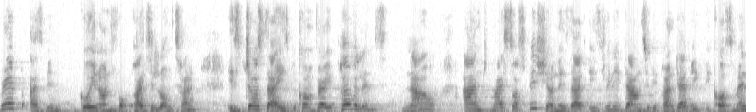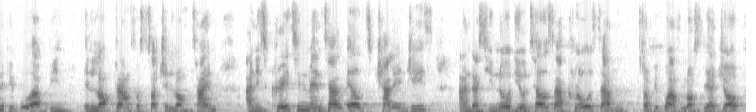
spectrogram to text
rape has been going on for quite a long time. It's just that it's become very prevalent now. And my suspicion is that it's really down to the pandemic because many people have been in lockdown for such a long time and it's creating mental health challenges. And as you know, the hotels are closed and some people have lost their job.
